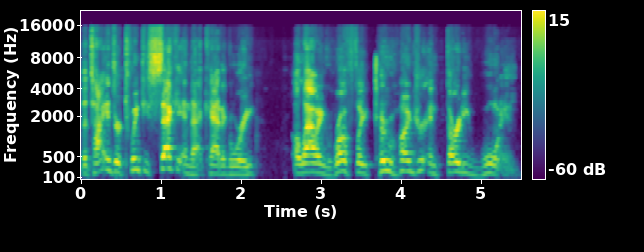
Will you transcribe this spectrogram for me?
The Titans are 22nd in that category, allowing roughly 231.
